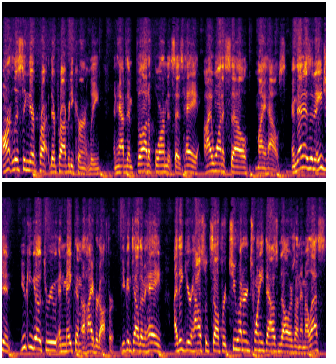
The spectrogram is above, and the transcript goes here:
aren't listing their pro- their property currently and have them fill out a form that says, "Hey, I want to sell my house." And then as an agent, you can go through and make them a hybrid offer. You can tell them, "Hey, I think your house would sell for $220,000 on MLS,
